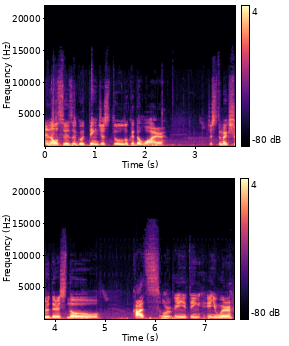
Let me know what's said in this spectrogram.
And also it's a good thing just to look at the wire, just to make sure there is no cuts or anything anywhere.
